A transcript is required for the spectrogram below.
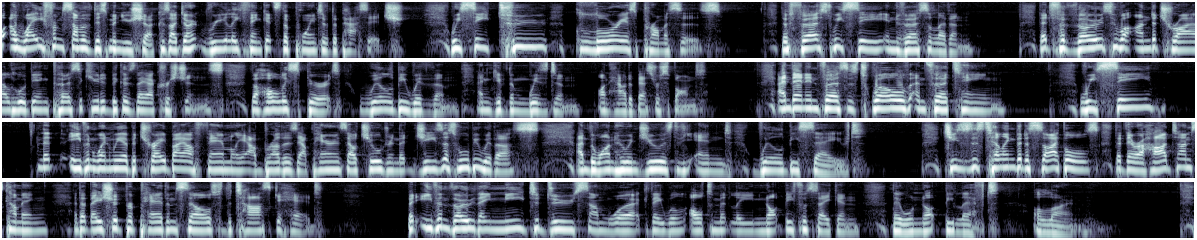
away from some of this minutiae, because I don't really think it's the point of the passage. We see two glorious promises. The first we see in verse 11 that for those who are under trial, who are being persecuted because they are Christians, the Holy Spirit will be with them and give them wisdom on how to best respond. And then in verses 12 and 13, we see that even when we are betrayed by our family, our brothers, our parents, our children, that Jesus will be with us and the one who endures to the end will be saved. Jesus is telling the disciples that there are hard times coming and that they should prepare themselves for the task ahead. But even though they need to do some work, they will ultimately not be forsaken, they will not be left alone.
